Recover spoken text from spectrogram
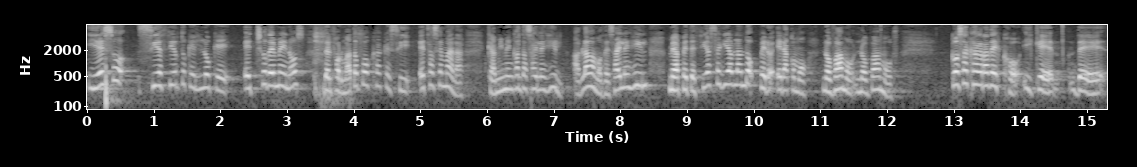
Y eso sí es cierto que es lo que echo de menos del formato podcast, que si esta semana, que a mí me encanta Silent Hill, hablábamos de Silent Hill, me apetecía seguir hablando, pero era como, nos vamos, nos vamos. Cosas que agradezco y que de,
